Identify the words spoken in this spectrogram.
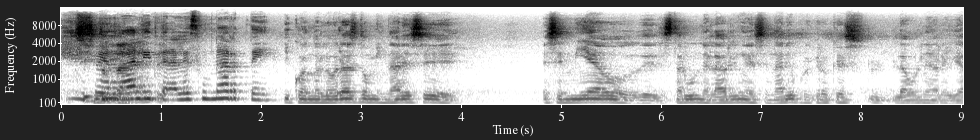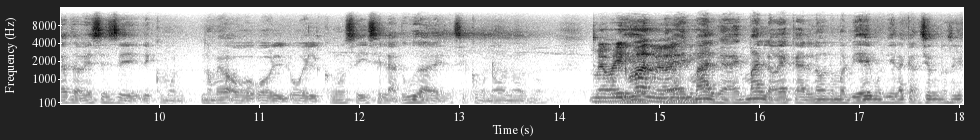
Sí, ¿Verdad? totalmente. Literal es un arte. Y cuando logras dominar ese, ese miedo de estar vulnerable en el escenario, porque creo que es la vulnerabilidad a veces de, de como no me va, o, o el, o el, ¿cómo se dice? La duda de decir como no, no, no. Me va a ir mal, me va a ir mal, me va a ir mal, la voy a caer, no, no me olvidé, me olvidé la canción, no sé qué.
